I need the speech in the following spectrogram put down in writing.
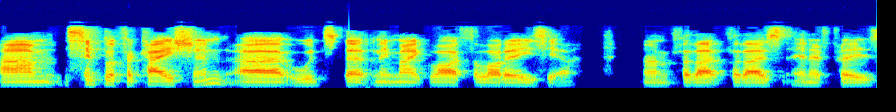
um, simplification uh, would certainly make life a lot easier um, for that for those NFPs.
